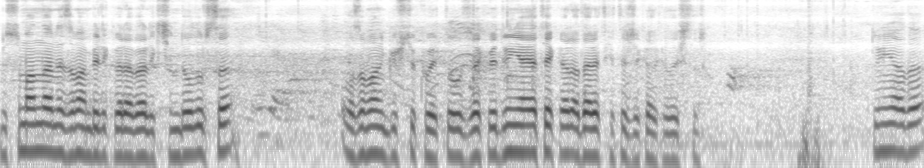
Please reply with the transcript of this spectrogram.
Müslümanlar ne zaman birlik beraberlik içinde olursa o zaman güçlü kuvvetli olacak ve dünyaya tekrar adalet getirecek arkadaşlar. Dünyada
